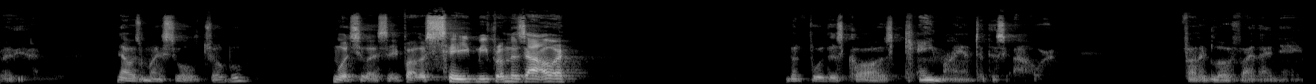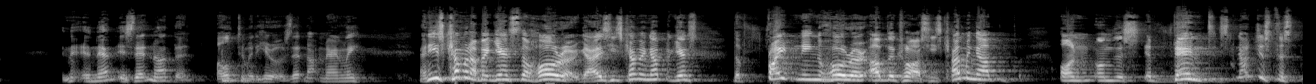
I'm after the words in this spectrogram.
right here. Now is my soul troubled. What shall I say? Father, save me from this hour. But for this cause came I unto this hour. Father, glorify thy name. And, and that is that not the ultimate hero? Is that not manly? And he's coming up against the horror, guys. He's coming up against the frightening horror of the cross. He's coming up on, on this event. It's not just this,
